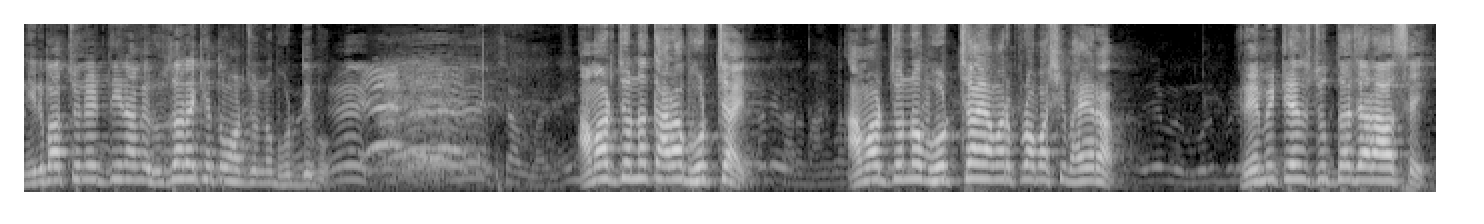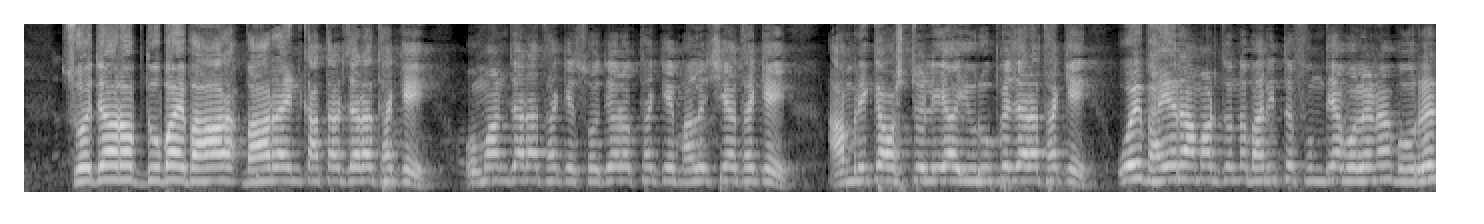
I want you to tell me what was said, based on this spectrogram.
নির্বাচনের দিন আমি রোজা রেখে তোমার জন্য ভোট দেব। আমার জন্য কারা ভোট চায়? আমার জন্য ভোট চায় আমার প্রবাসী ভাইয়েরা। রেমিটেন্স যোদ্ধা যারা আছে, সৌদি আরব, দুবাই, বাহা- বাহরাইন, কাতার যারা থাকে, ওমান যারা থাকে, সৌদি আরব থাকে, মালয়েশিয়া থাকে আমেরিকা অস্ট্রেলিয়া ইউরোপে যারা থাকে ওই ভাইয়েরা আমার জন্য বাড়িতে ফোন দিয়া বলে না বৌরের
